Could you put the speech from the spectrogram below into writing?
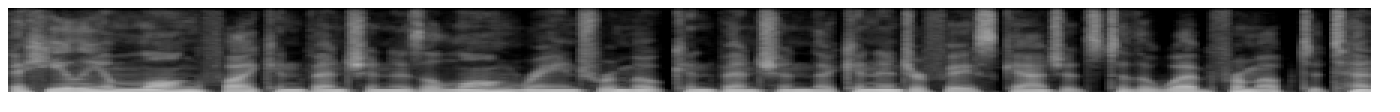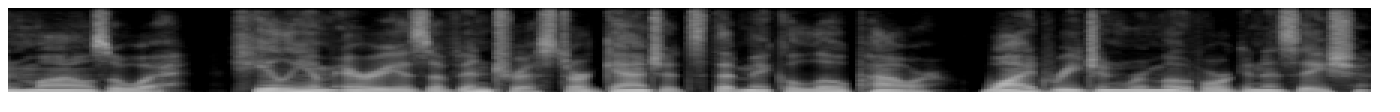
The Helium LongFi Convention is a long range remote convention that can interface gadgets to the web from up to 10 miles away. Helium areas of interest are gadgets that make a low power, wide region remote organization.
